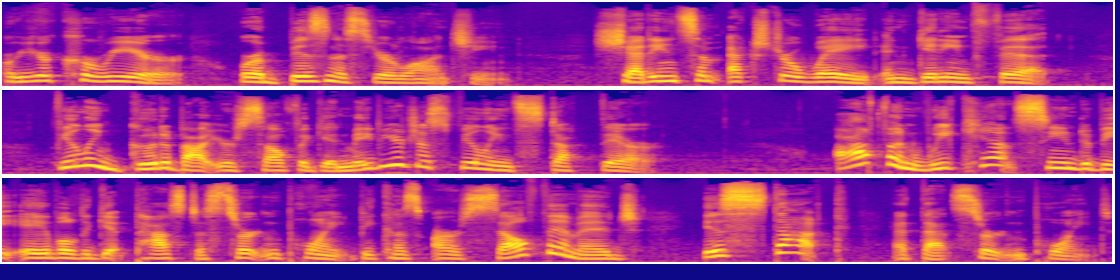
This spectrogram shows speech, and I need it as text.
or your career, or a business you're launching, shedding some extra weight and getting fit, feeling good about yourself again. Maybe you're just feeling stuck there often we can't seem to be able to get past a certain point because our self image is stuck at that certain point,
